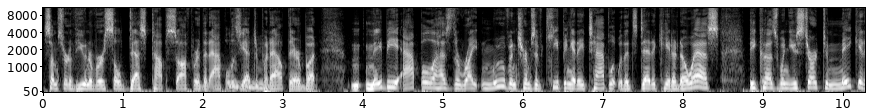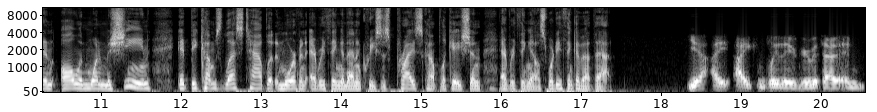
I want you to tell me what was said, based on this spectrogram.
some sort of universal desktop software that Apple has yet to put out there. But m- maybe Apple has the right move in terms of keeping it a tablet with its dedicated OS, because when you start to make it an all in one machine, it becomes less tablet and more of an everything, and that increases price, complication, everything else. What do you think about that? Yeah, I, I completely agree with that. And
